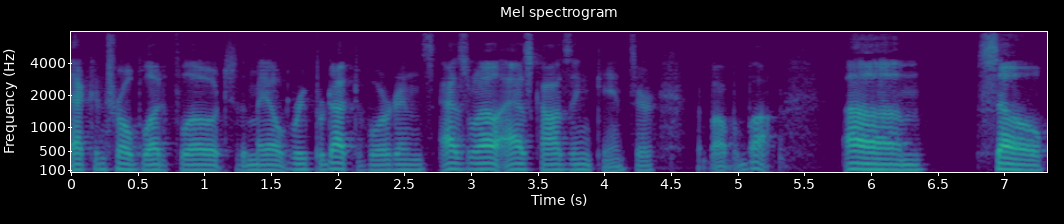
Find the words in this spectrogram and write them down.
that control blood flow to the male reproductive organs, as well as causing cancer. Blah blah blah. Um, so,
